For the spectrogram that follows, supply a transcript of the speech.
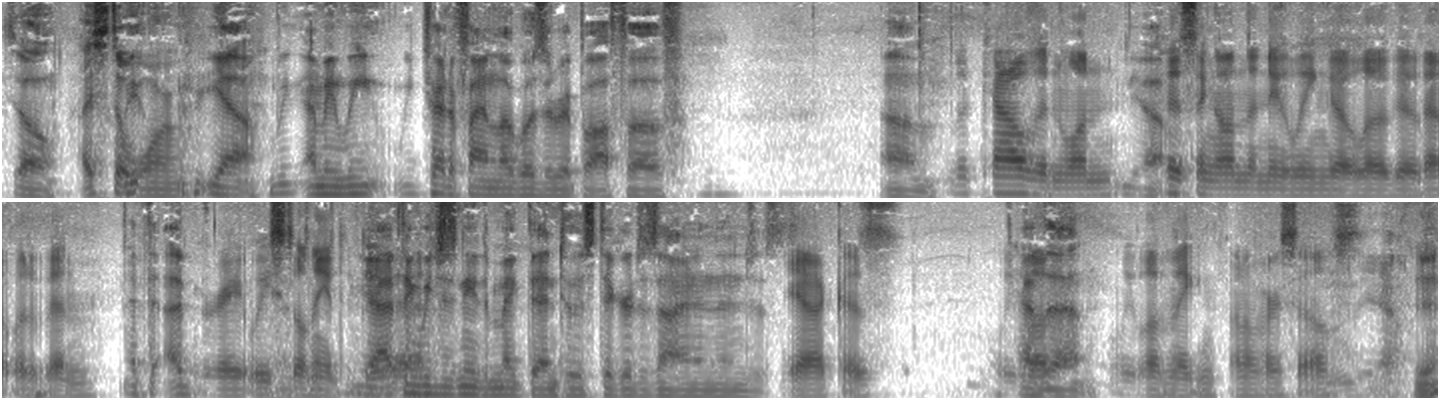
So I still we- wore 'em. Yeah, we, I mean we we try to find logos to rip off of. Um, The Calvin one Yeah. pissing on the new Lingo logo that would have been I th- I- great. We still need to. do yeah, I think we just need to make that into a sticker design and then just yeah because we Have love that. we love making fun of ourselves. Yeah. Yeah.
